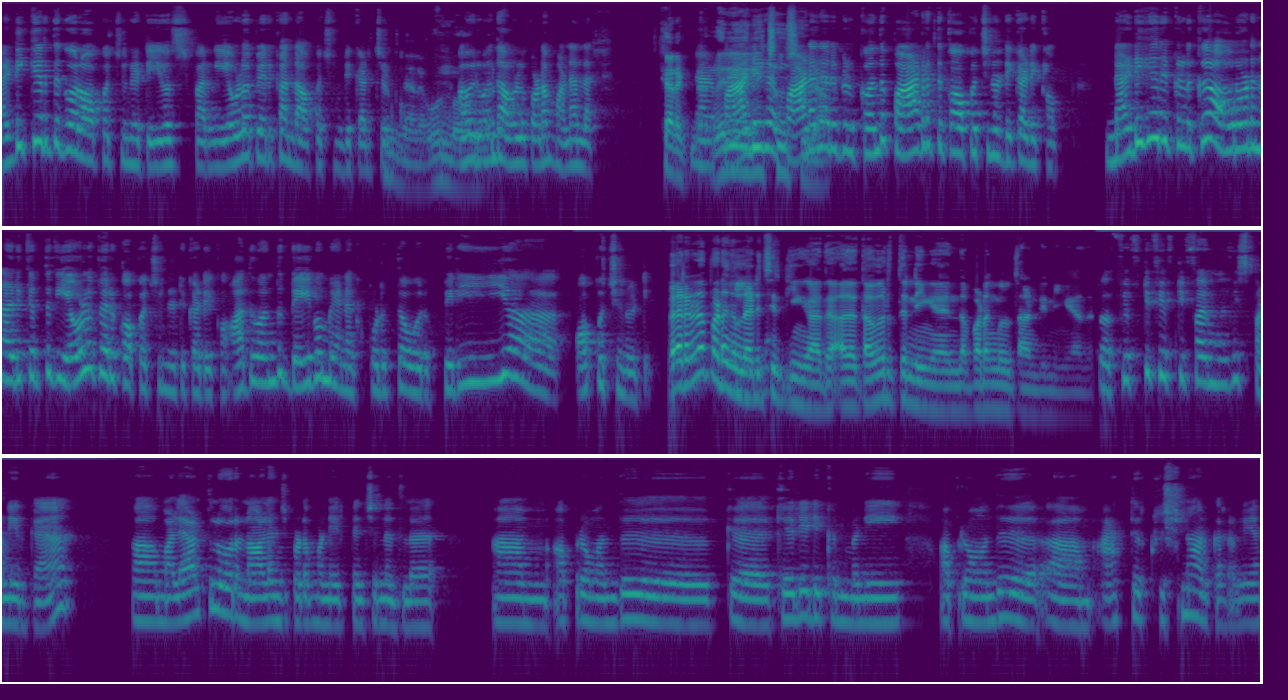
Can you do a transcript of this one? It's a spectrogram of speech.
நடிக்கிறதுக்கு ஒரு ஆப்பர்ச்சுனிட்டி யோசிச்சு பாருங்க. எவ்வளவு பேருக்கு அந்த ஆப்பர்ச்சுனிட்டி கிடைச்சிருக்கும்? அவர் வந்து அவ்வளவு படம் பண்ணல. பாடகர்களுக்கு வந்து பாடுறதுக்கு ஆப்பர்ச்சுனிட்டி கிடைக்கும். நடிகர்களுக்கு அவரோட நடிக்கிறதுக்கு எவ்வளவு பேருக்கு ஆப்பர்ச்சுனிட்டி கிடைக்கும்? அது வந்து தெய்வம் எனக்கு கொடுத்த ஒரு பெரிய ஆப்பர்ச்சுனிட்டி வேற என்ன படங்கள் நடிச்சிருக்கீங்க? அதை அதை தவிர்த்து நீங்க இந்த படங்கள் தாண்டி நீங்க ஃபிஃப்டி ஃபிஃப்டி ஃபைவ் மூவிஸ் பண்ணியிருக்கேன். மலையாளத்துல ஒரு நாலஞ்சு படம் பண்ணியிருக்கேன் சின்னதுல. அப்புறம் வந்து கே- கேளிடி கண்மணி அப்புறம் வந்து ஆக்டர் கிருஷ்ணா இருக்காரு இல்லையா?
